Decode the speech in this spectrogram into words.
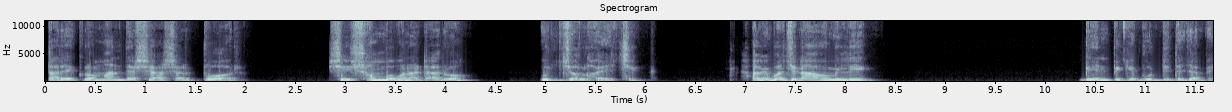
তারেক রহমান দেশে আসার পর সেই সম্ভাবনাটা আরও উজ্জ্বল হয়েছে। আমি বলছি না আওয়ামী লীগ বিএনপিকে ভোট দিতে যাবে।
